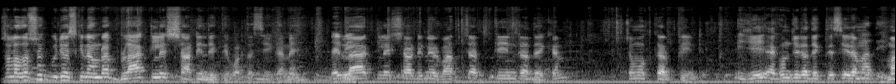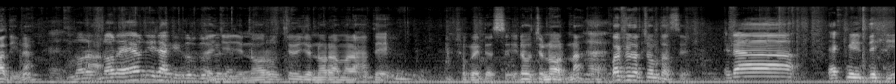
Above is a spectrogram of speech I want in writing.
আসলে দর্শক ভিডিও স্ক্রিনে আমরা ব্ল্যাকলেস শার্টিন দেখতে পারতেছি এখানে। Baby. ব্ল্যাকলেস শার্টিনের বাচ্চার প্রিন্টটা দেখেন। চমৎকার প্রিন্ট এই যে এখন যেটা দেখতেছি এটা মাদি। না? হ্যাঁ নর এই যে হচ্ছে এই যে নর আমার হাতে এটা হচ্ছে নর না? হ্যাঁ। কয় ফেদার চলতেছে? এটা এক মিনিট দেখি।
